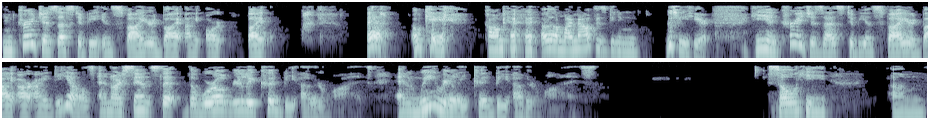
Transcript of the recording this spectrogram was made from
encourages us to be inspired by or by eh, okay calm oh, my mouth is getting goofy here. He encourages us to be inspired by our ideals and our sense that the world really could be otherwise. And we really could be otherwise so he um,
